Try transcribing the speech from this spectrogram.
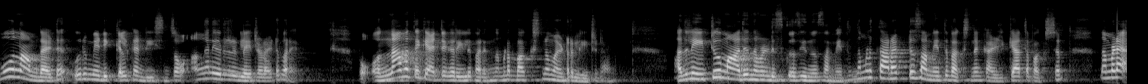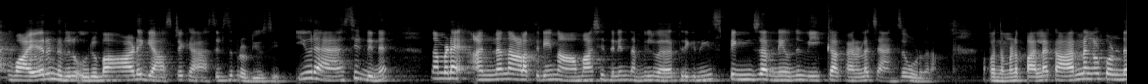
മൂന്നാമതായിട്ട് ഒരു മെഡിക്കൽ കണ്ടീഷൻസോ അങ്ങനെ ഒരു റിലേറ്റഡ് ആയിട്ട് പറയാം. അപ്പോൾ ഒന്നാമത്തെ കാറ്റഗറിയിൽ പറയുന്നത് നമ്മുടെ ഭക്ഷണമായിട്ട് റിലേറ്റഡ് ആണ്. അതിൽ ഏറ്റവും ആദ്യം നമ്മൾ ഡിസ്കസ് ചെയ്യുന്ന സമയത്ത് നമ്മൾ കറക്റ്റ് സമയത്ത് ഭക്ഷണം കഴിക്കാത്ത പക്ഷം നമ്മുടെ വയറിനുള്ളിൽ ഒരുപാട് ഗ്യാസ്ട്രിക് ആസിഡ്സ് പ്രൊഡ്യൂസ് ചെയ്യും. ഈ ഒരു ആസിഡിന് നമ്മുടെ അന്നനാളത്തിനെയും ആമാശയത്തിനെയും തമ്മിൽ വേർതിരിക്കുന്ന ഈ സ്പിങ്ചറിനെ ഒന്ന് വീക്കാക്കാനുള്ള ചാൻസ് കൂടുതലാണ്. അപ്പം നമ്മൾ പല കാരണങ്ങൾ കൊണ്ട്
